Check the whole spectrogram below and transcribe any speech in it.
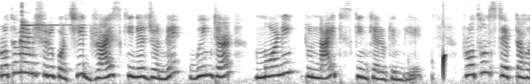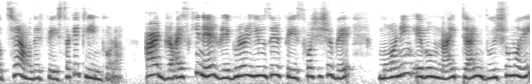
প্রথমে আমি শুরু করছি ড্রাই স্কিনের জন্য winter morning to night skin care routine দিয়ে। প্রথম স্টেপটা হচ্ছে আমাদের ফেসটাকে ক্লিন করা। আর ড্রাই স্কিনের রেগুলার ইউজের ফেস ওয়াশ হিসেবে মর্নিং এবং নাইট টাইম দুই সময়েই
